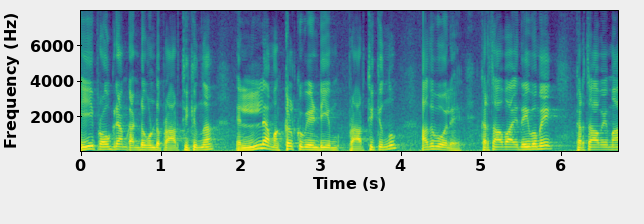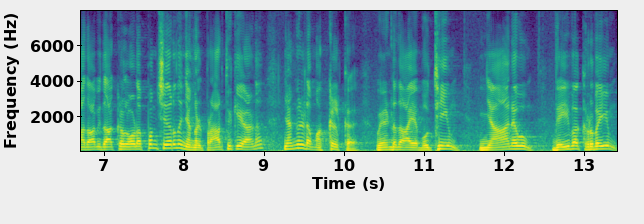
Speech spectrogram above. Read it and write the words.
ഈ പ്രോഗ്രാം കണ്ടുകൊണ്ട് പ്രാർത്ഥിക്കുന്ന എല്ലാ മക്കൾക്കു വേണ്ടിയും പ്രാർത്ഥിക്കുന്നു. അതുപോലെ കർത്താവായ ദൈവമേ കർത്താവെ മാതാപിതാക്കളോടൊപ്പം ചേർന്ന് ഞങ്ങൾ പ്രാർത്ഥിക്കുകയാണ്. ഞങ്ങളുടെ മക്കൾക്ക് വേണ്ടതായ ബുദ്ധിയും ജ്ഞാനവും ദൈവകൃപയും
